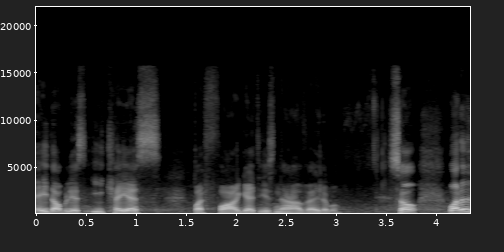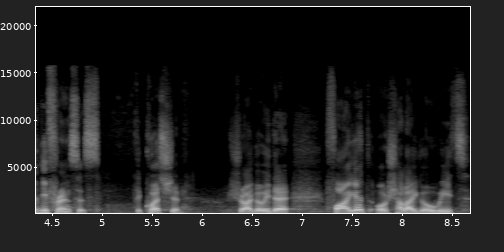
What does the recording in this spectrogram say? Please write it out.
AWS EKS by Fargate is now available. So what are the differences? The question, should I go with the Fargate or shall I go with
